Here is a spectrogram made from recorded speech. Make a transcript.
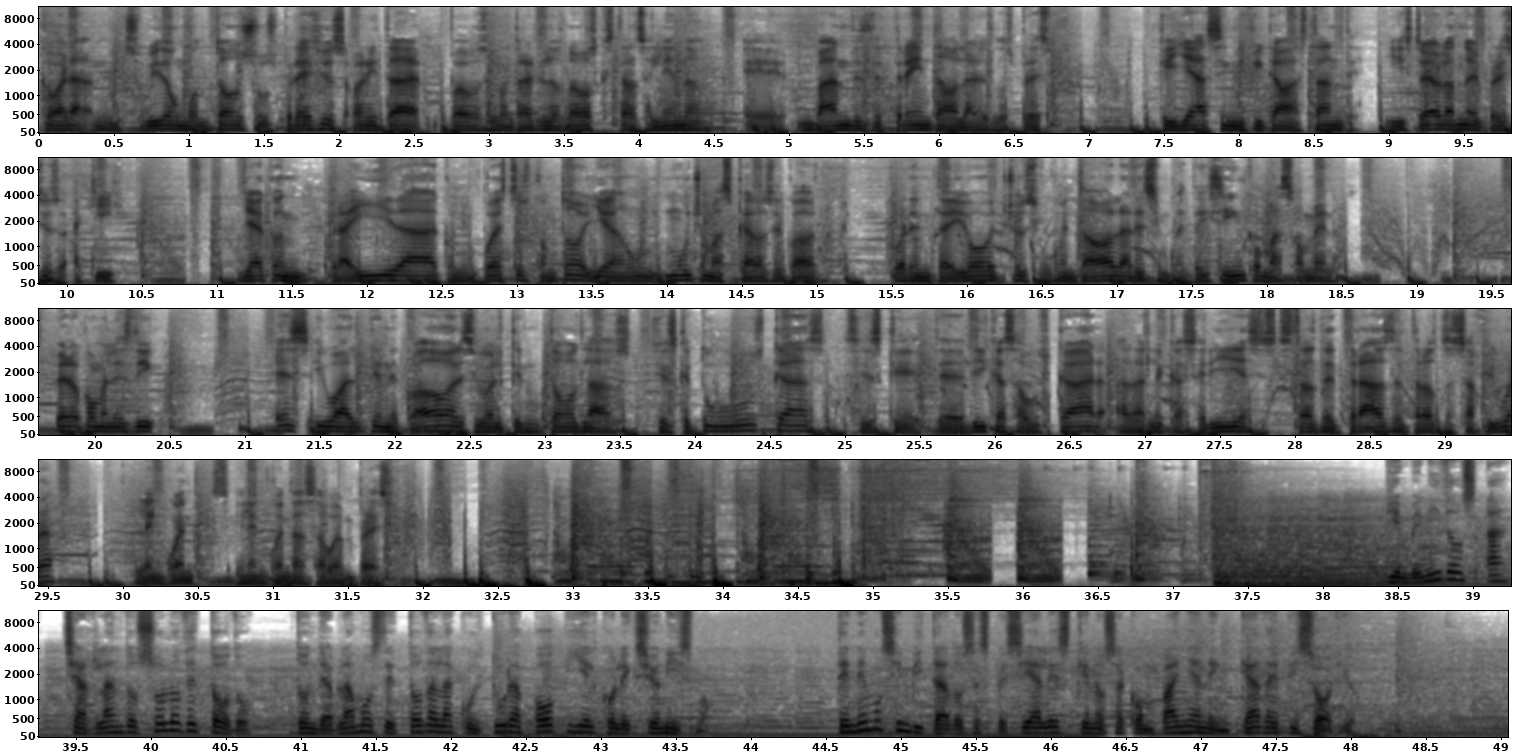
Funko han subido un montón sus precios. Ahorita podemos encontrar los nuevos que están saliendo. Eh, van desde 30 dólares los precios. Que ya significa bastante. Y estoy hablando de precios aquí. Ya con traída, con impuestos, con todo, llegan mucho más caros Ecuador. 48, 50 dólares, 55 más o menos. Pero como les digo, es igual que en Ecuador, es igual que en todos lados. Si es que tú buscas, si es que te dedicas a buscar, a darle cacería, si es que estás detrás, detrás de esa figura, la encuentras y la encuentras a buen precio. Bienvenidos a Charlando Solo de Todo, donde hablamos de toda la cultura pop y el coleccionismo. Tenemos invitados especiales que nos acompañan en cada episodio.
